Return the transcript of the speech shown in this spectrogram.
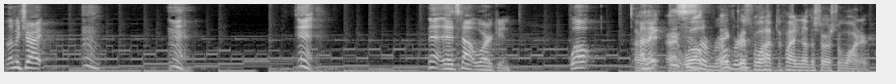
Let me try. No, It's not working. Well, I All think right, this is right, the well, I rover. guess we'll have to find another source of water.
